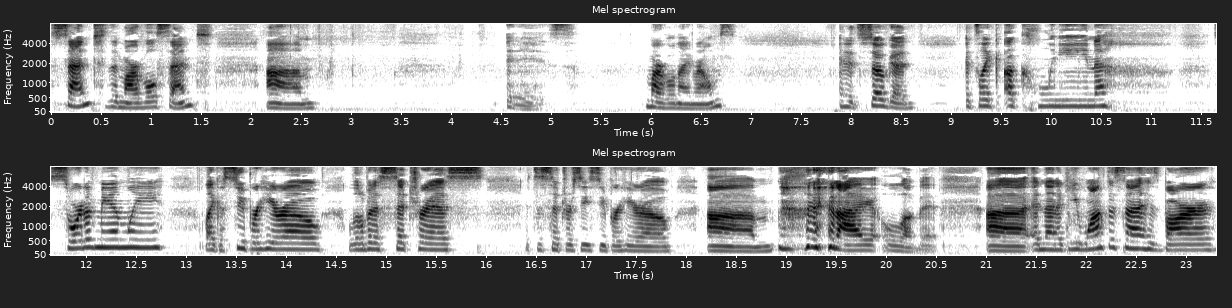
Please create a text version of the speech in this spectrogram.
scent, the Marvel scent. Um, it is Marvel Nine Realms. And it's so good. It's like a clean, sort of manly, like a superhero, a little bit of citrus. It's a citrusy superhero. Um, and I love it. Uh, and then if you want the scent, his bar,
